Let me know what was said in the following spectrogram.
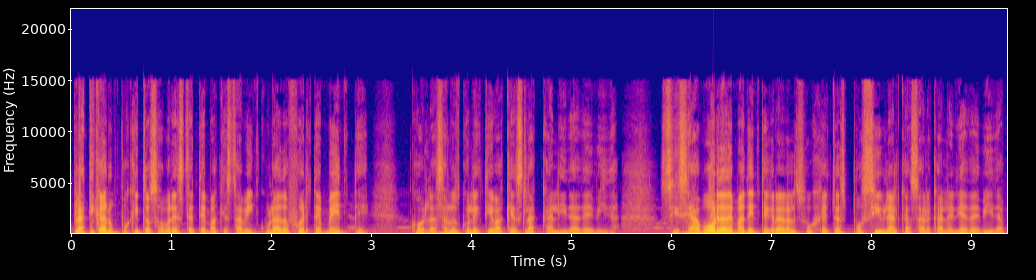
platicar un poquito sobre este tema que está vinculado fuertemente con la salud colectiva que es la calidad de vida. Si se aborda además de integrar al sujeto es posible alcanzar la calidad de vida.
